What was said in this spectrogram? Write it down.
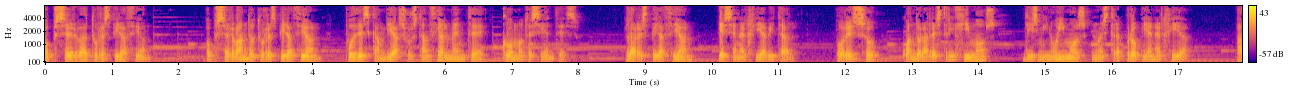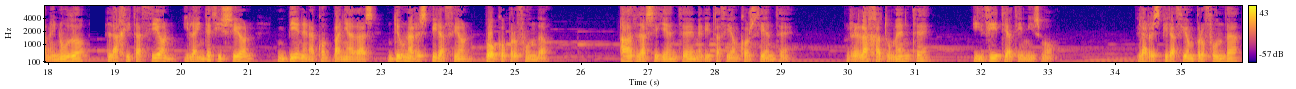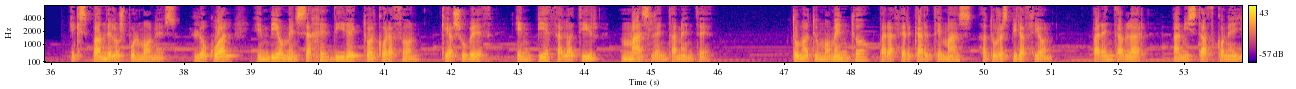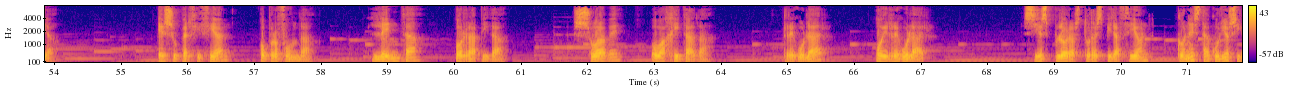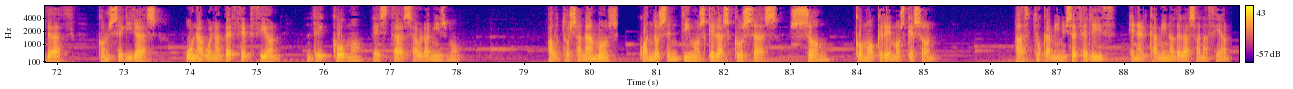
Observa tu respiración. Observando tu respiración puedes cambiar sustancialmente cómo te sientes. La respiración es energía vital. Por eso, cuando la restringimos, disminuimos nuestra propia energía. A menudo, la agitación y la indecisión vienen acompañadas de una respiración poco profunda. Haz la siguiente meditación consciente. Relaja tu mente y dite a ti mismo. La respiración profunda expande los pulmones, lo cual envía un mensaje directo al corazón, que a su vez empieza a latir más lentamente. Tómate un momento para acercarte más a tu respiración, para entablar amistad con ella. ¿Es superficial o profunda? ¿Lenta o rápida? ¿Suave o agitada? ¿Regular o irregular? Si exploras tu respiración con esta curiosidad, conseguirás una buena percepción de cómo estás ahora mismo. Autosanamos cuando sentimos que las cosas son como creemos que son. Haz tu camino y sé feliz en el camino de la sanación.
